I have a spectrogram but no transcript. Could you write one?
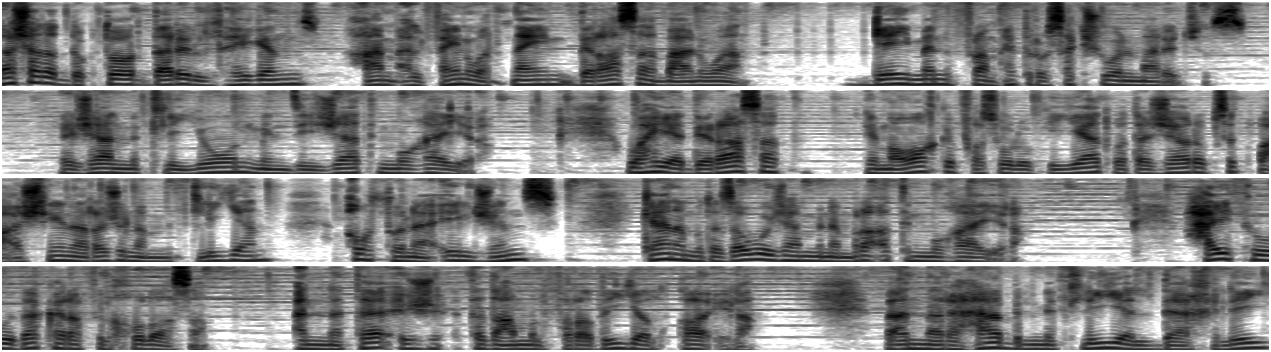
نشر الدكتور داريل هيجنز عام 2002 دراسة بعنوان Gay Men from Heterosexual Marriages رجال مثليون من زيجات مغايرة. وهي دراسة لمواقف وسلوكيات وتجارب 26 رجلا مثليا أو ثنائي الجنس كان متزوجا من امرأة مغايرة حيث ذكر في الخلاصة النتائج تدعم الفرضية القائلة بأن رهاب المثلية الداخلي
